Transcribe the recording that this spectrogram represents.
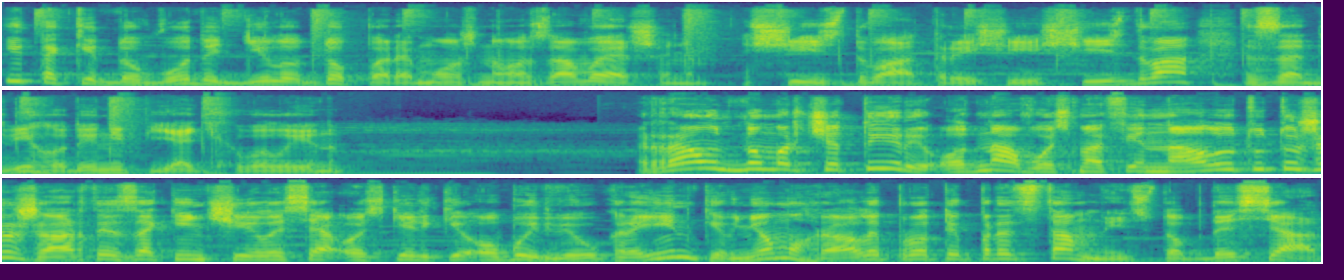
і таки доводить діло до переможного завершення. 6-2, 3-6, 6-2 за 2 години 5 хвилин. Раунд номер 4, одна восьма фіналу. Тут уже жарти закінчилися, оскільки обидві українки в ньому грали проти представниць топ-10.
